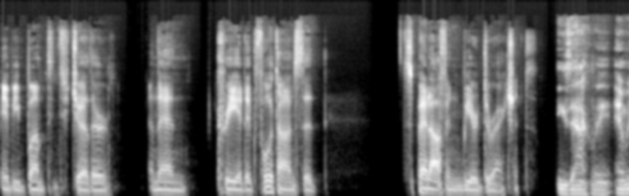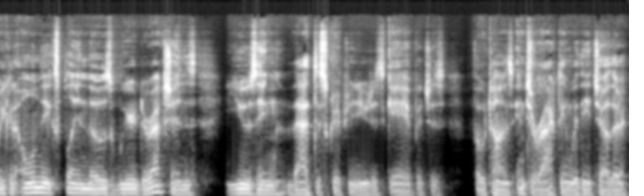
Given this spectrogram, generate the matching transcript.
maybe bumped into each other and then created photons that sped off in weird directions. Exactly. And we can only explain those weird directions using that description you just gave, which is photons interacting with each other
